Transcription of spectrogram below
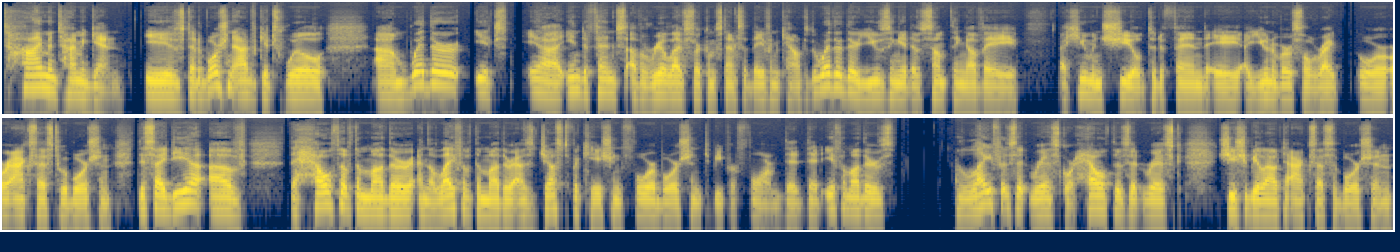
time and time again is that abortion advocates will, um, whether it's uh, in defense of a real life circumstance that they've encountered, or whether they're using it as something of a a human shield to defend a, a universal right or, or access to abortion. This idea of the health of the mother and the life of the mother as justification for abortion to be performed. That, that if a mother's life is at risk or health is at risk, she should be allowed to access abortion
